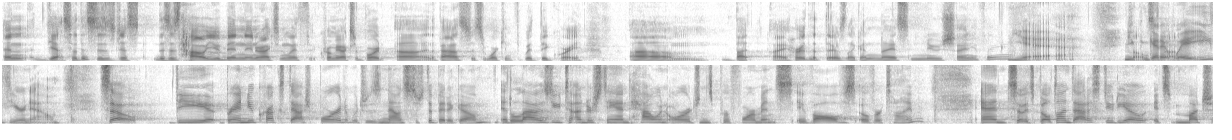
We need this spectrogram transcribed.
And yeah, so this is just this is how you've been interacting with Chrome UX Report uh, in the past, just working with BigQuery. Um, but I heard that there's like a nice new shiny thing. Yeah, you can get it way easier now. So the brand new Crux dashboard, which was announced just a bit ago, it allows you to understand how an Origin's performance evolves over time. And so it's built on Data Studio. It's much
